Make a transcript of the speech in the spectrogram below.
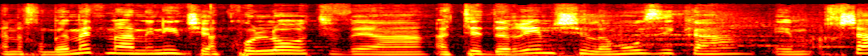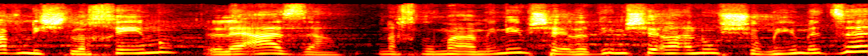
אנחנו באמת מאמינים שהקולות והתדרים של המוזיקה הם עכשיו נשלחים לעזה. אנחנו מאמינים שהילדים שלנו שומעים את זה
